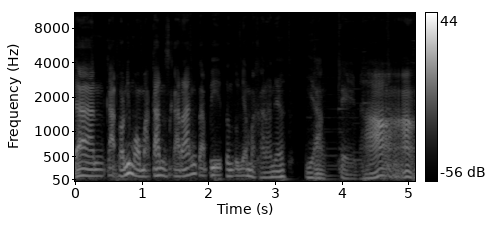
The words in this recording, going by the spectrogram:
dan Kak Tony mau makan sekarang tapi tentunya makanannya yang enak.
